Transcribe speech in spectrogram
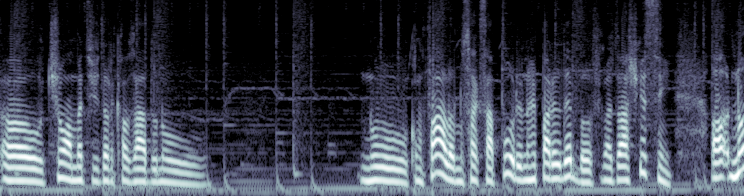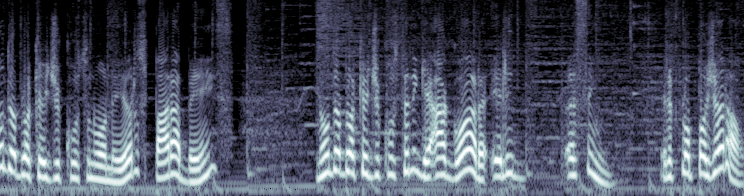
eu tinha um aumento de dano causado no... No... Como fala? No Saxapura. Eu não reparei o debuff, mas eu acho que sim. Ó, não deu bloqueio de custo no Oneiros. Parabéns. Não deu bloqueio de custo a ninguém. Agora, ele... Assim... Ele flopou geral.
